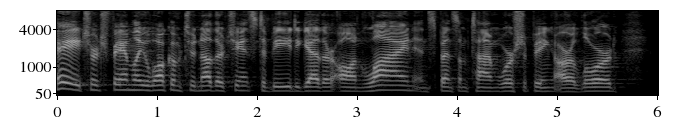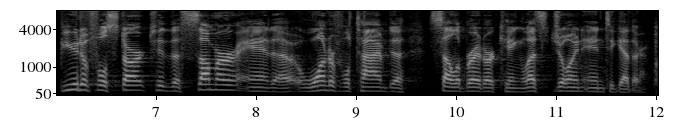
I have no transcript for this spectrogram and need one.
Hey, church family, welcome to another chance to be together online and spend some time worshiping our Lord. Beautiful start to the summer and a wonderful time to celebrate our King. Let's join in together.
